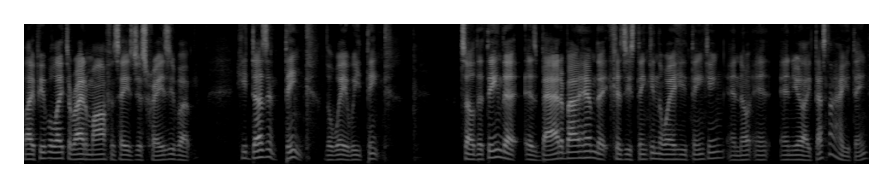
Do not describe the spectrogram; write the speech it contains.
like people like to write him off and say he's just crazy but he doesn't think the way we think. So the thing that is bad about him that because he's thinking the way he's thinking and no and, and you're like that's not how you think.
